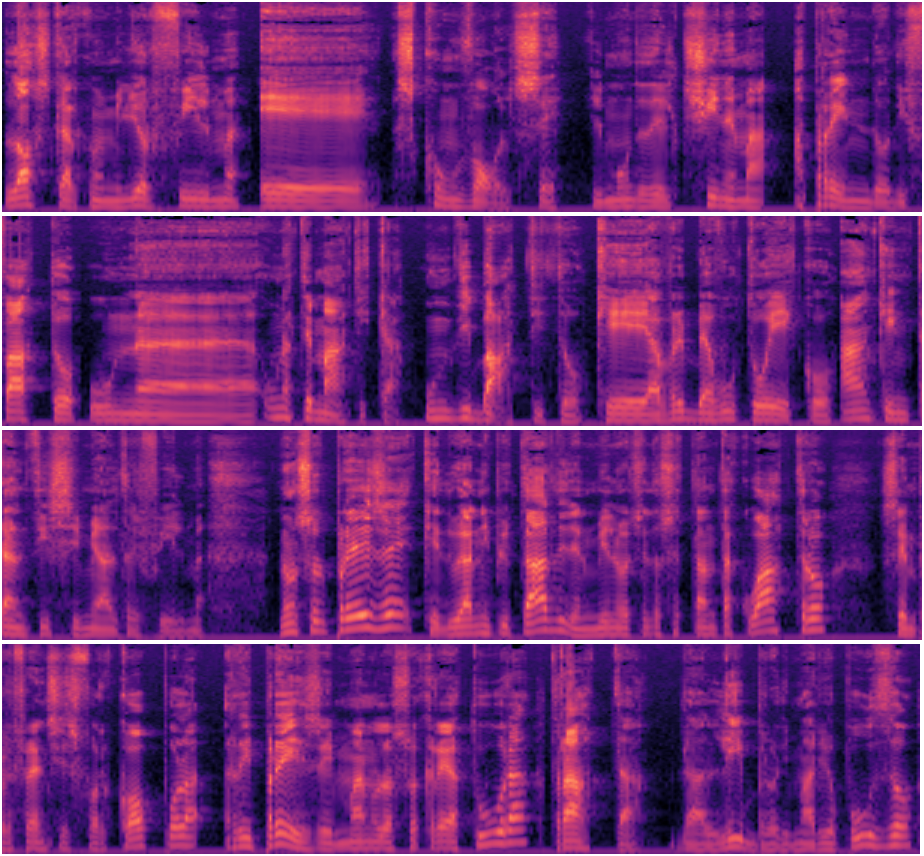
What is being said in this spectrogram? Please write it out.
l'Oscar come miglior film e sconvolse il mondo del cinema aprendo di fatto un, uh, una tematica, un dibattito che avrebbe avuto eco anche in tantissimi altri film. Non sorprese che due anni più tardi, nel 1974, sempre Francis Ford Coppola, riprese in mano la sua creatura, tratta dal libro di Mario Puzo,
